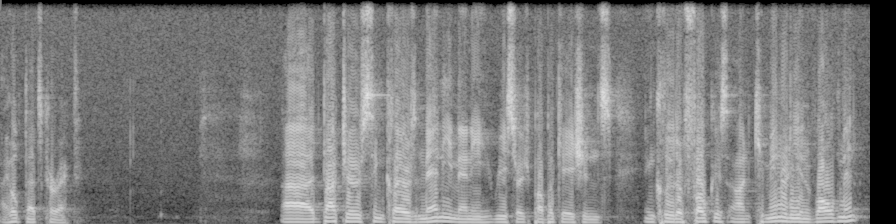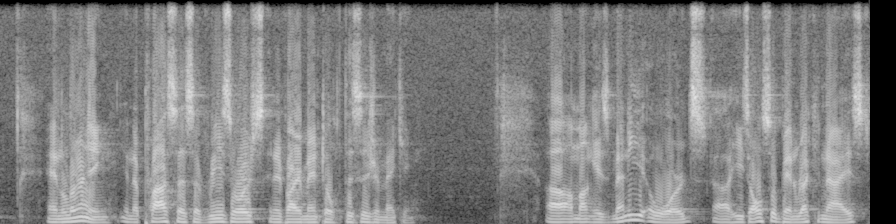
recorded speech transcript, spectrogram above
I hope that's correct. Uh, Dr. Sinclair's many, many research publications include a focus on community involvement and learning in the process of resource and environmental decision making. Uh, among his many awards, uh, he's also been recognized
